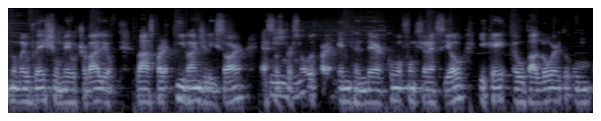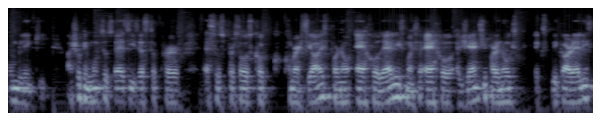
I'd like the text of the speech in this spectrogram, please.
Então, eu vejo o meu trabalho lá para evangelizar essas uhum. pessoas, para entender como funciona SEO e que é o valor de um, um link. Acho que muitas vezes isto por essas pessoas co comerciais, por não erro deles, mas erro a gente, para não explicar eles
